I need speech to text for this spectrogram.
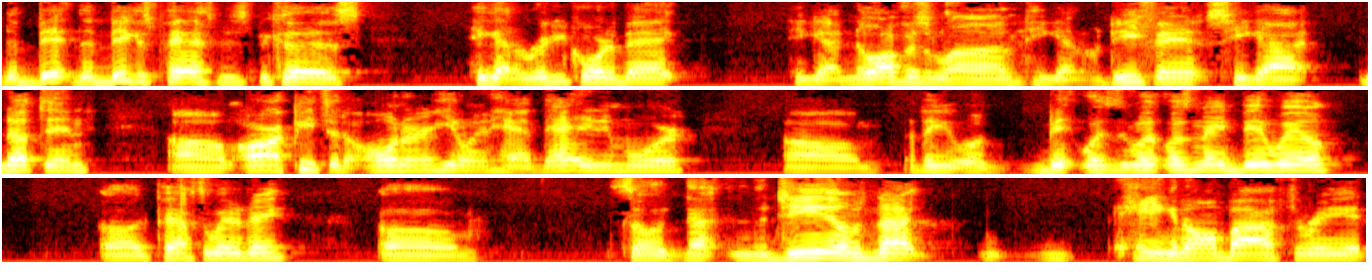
the bit the biggest pass just because he got a rookie quarterback, he got no offensive line, he got no defense, he got nothing. Um, RP to the owner, he don't even have that anymore. Um, I think it was Bid was what was his name Bidwell, uh, passed away today. Um, so that the GM's not hanging on by a thread.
